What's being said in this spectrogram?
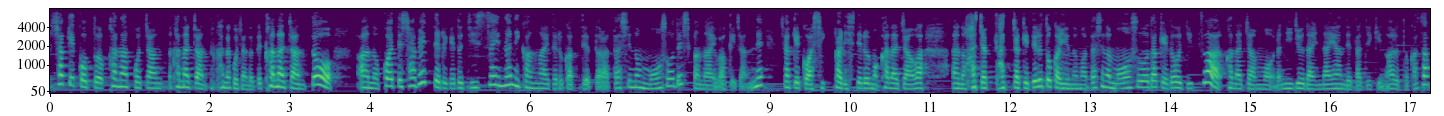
鮭子とかなこちゃん、かなちゃん、かなこちゃんだって、かなちゃんと、あの、こうやって喋ってるけど、実際何考えてるかって言ったら、私の妄想でしかないわけじゃんね。鮭子はしっかりしてるも、かなちゃんは、あの、はちゃ、はっちゃけてるとかいうのも私の妄想だけど、実はかなちゃんも20代に悩んでた時期があるとかさ、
